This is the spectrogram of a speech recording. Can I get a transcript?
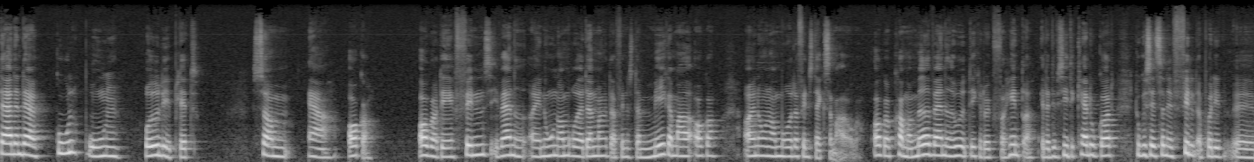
Der er den der gulbrune, rødlige plet, som er okker. Okker, det findes i vandet, og i nogle områder i Danmark, der findes der mega meget okker, og i nogle områder, der findes der ikke så meget okker okker kommer med vandet ud, det kan du ikke forhindre, eller det vil sige, det kan du godt. Du kan sætte sådan et filter på, dit, øh,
